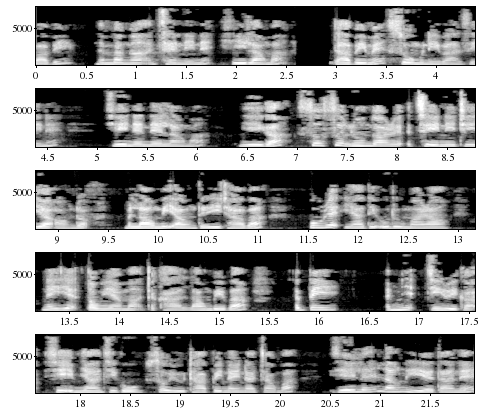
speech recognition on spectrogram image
ပါပြီ။နံပါတ်5အချက်အနေနဲ့ရေလောင်းပါ။ဒါပေမဲ့စိုးမနေပါစေနဲ့။ရေနည်းနည်းလောင်းပါ။မြေကဆွတ်ဆွတ်လွန်းသွားတဲ့အခြေအနေထိရောက်အောင်တော့မလောင်းမိအောင်သတိထားပါ။ပူတဲ့ရာသီဥတုမှာတော့နှစ်ရက်သုံးရက်မှတစ်ခါလောင်းပေးပါ။အပင် အမြင့်ကြီးတွေက ရေအများကြီးကို စုပ်ယူထားပေးနိုင်တာကြောင့်ပါ။ရေလဲလောင်းနေရတဲ့နဲ့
